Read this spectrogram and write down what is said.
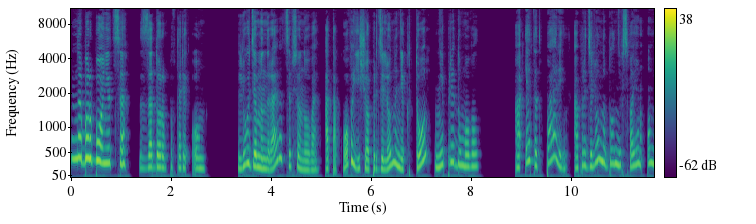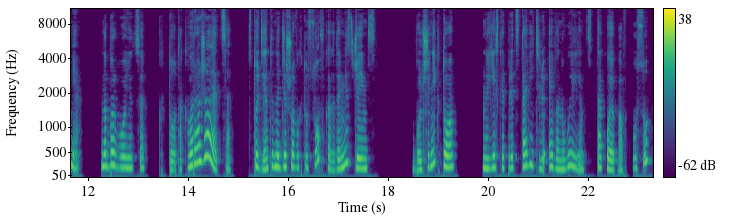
«Набурбонится!» – с задором повторил он. «Людям нравится все новое, а такого еще определенно никто не придумывал. А этот парень определенно был не в своем уме. Набурбонится. Кто так выражается? Студенты на дешевых тусовках, да мисс Джеймс. Больше никто. Но если представителю Эван Уильямс такое по вкусу,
